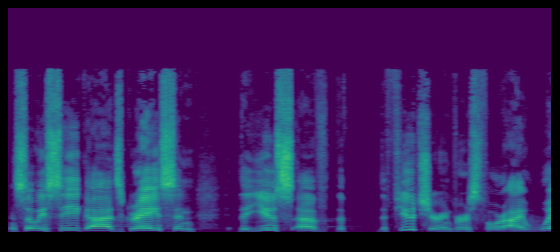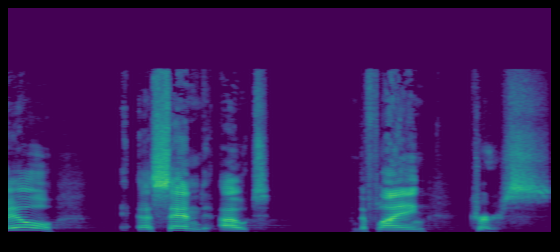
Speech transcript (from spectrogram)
And so we see God's grace and the use of the the future in verse 4 I will uh, send out the flying curse.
